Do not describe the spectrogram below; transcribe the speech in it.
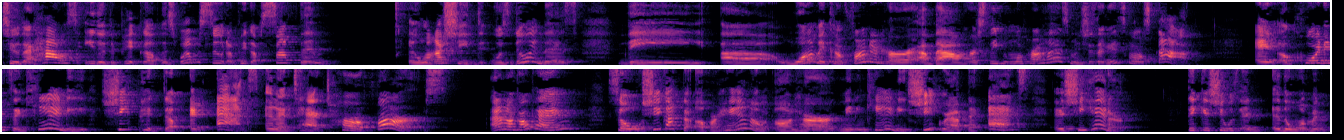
to the house either to pick up the swimsuit or pick up something. And while she was doing this, the uh, woman confronted her about her sleeping with her husband. She's like, it's to stop. And according to candy she picked up an axe and attacked her first. And I'm like, okay. So she got the upper hand on, on her, meaning Candy. She grabbed the axe and she hit her. Thinking she was, and, and the woman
